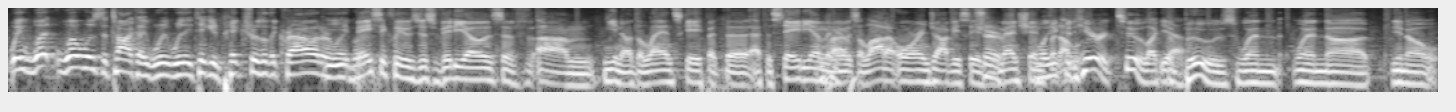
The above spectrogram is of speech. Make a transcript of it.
wait, what what was the talk? Like, were, were they taking pictures of the crowd or like, what- Basically, it was just videos of um, you know the landscape at the at the stadium, and it was a lot of orange, obviously, as Sure. you mentioned. Well, you but could a- hear it too, like Yeah. the boos when when uh, you know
